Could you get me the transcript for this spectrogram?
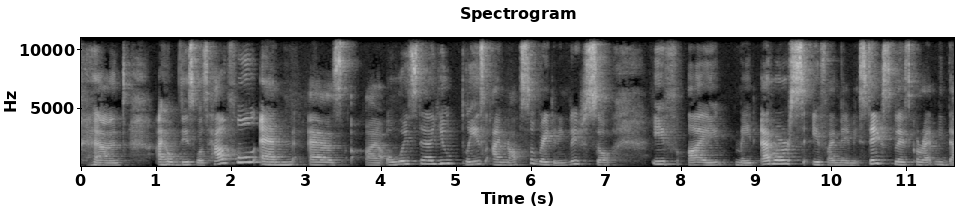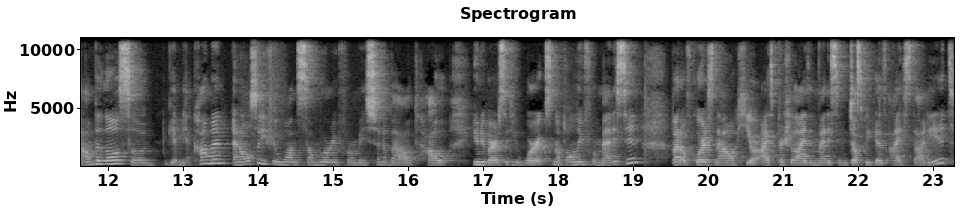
and I hope this was helpful and as I always tell you, please, I'm not so great in English so if I made errors, if I made mistakes, please correct me down below, so give me a comment. And also if you want some more information about how university works, not only for medicine, but of course now here I specialize in medicine just because I study it.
